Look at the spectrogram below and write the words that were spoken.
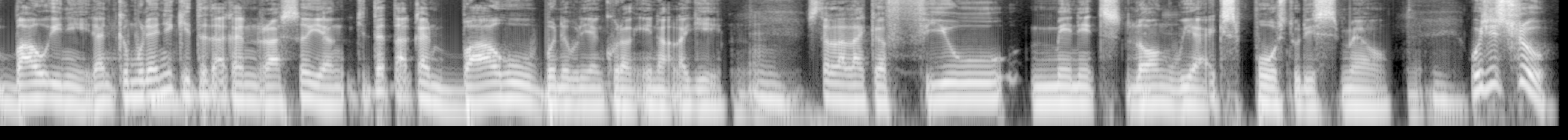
Bau ini dan kemudiannya kita tak akan rasa yang kita tak akan bau benda-benda yang kurang enak lagi. Mm. Setelah like a few minutes long we are exposed to this smell. Which is true.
